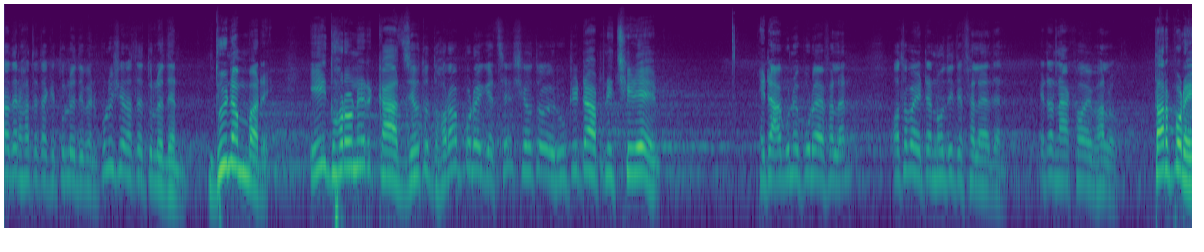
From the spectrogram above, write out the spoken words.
তাদের হাতে তাকে তুলে দেবেন, পুলিশের হাতে তুলে দেন। দুই নম্বরে, এই ধরনের কাজ যেহেতু ধরা পড়ে গেছে, সেহেতু ওই রুটিটা আপনি ছিঁড়ে, এটা আগুনে পুড়ায় ফেলেন। অথবা এটা নদীতে ফেলে দেন এটা না খাওয়াই ভালো। তারপরে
